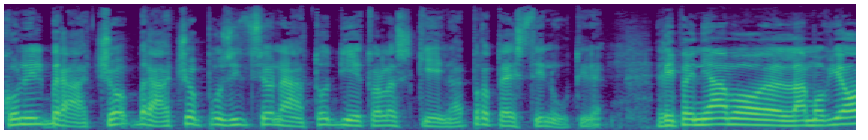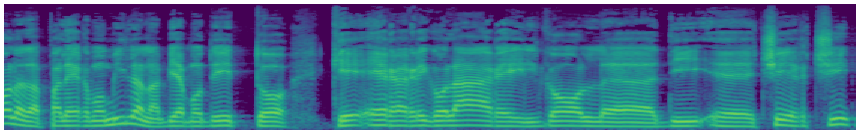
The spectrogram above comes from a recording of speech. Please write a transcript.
con il braccio, braccio posizionato dietro la schiena, protesta inutile. Riprendiamo la Moviola da Palermo Milan, abbiamo detto che era regolare il gol eh, di eh, Cerci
